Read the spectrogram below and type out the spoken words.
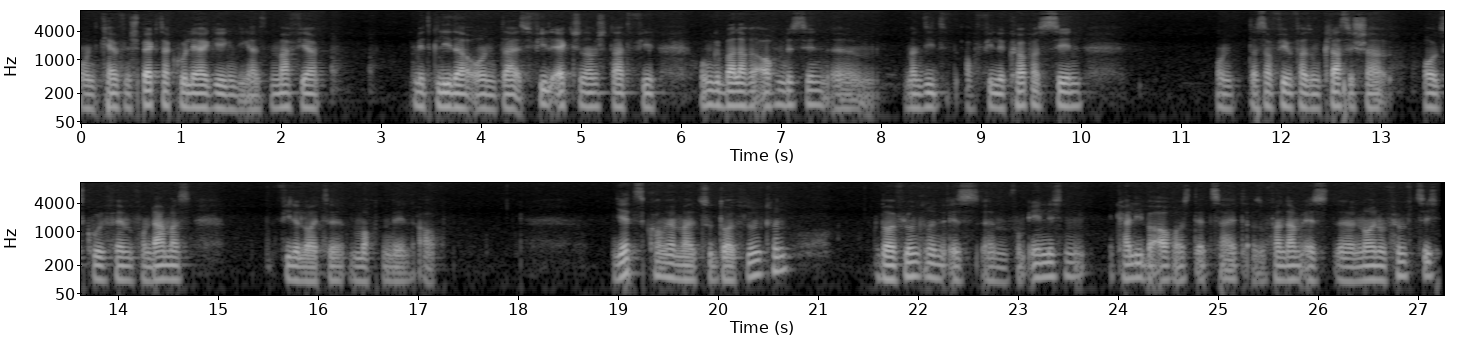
und kämpfen spektakulär gegen die ganzen Mafia-Mitglieder und da ist viel Action am Start, viel Rumgeballere auch ein bisschen. Ähm, man sieht auch viele Körperszenen und das ist auf jeden Fall so ein klassischer Oldschool-Film von damals. Viele Leute mochten den auch. Jetzt kommen wir mal zu Dolph Lundgren. Dolph Lundgren ist ähm, vom ähnlichen Kaliber auch aus der Zeit. Also Van Damme ist äh, 59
